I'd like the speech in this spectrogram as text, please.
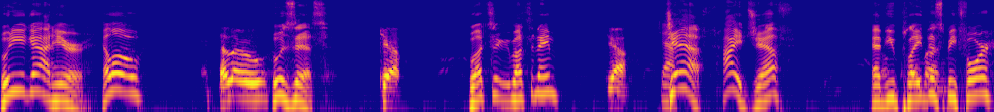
Who do you got here? Hello. Hello, Who is this? Jeff. What's the, what's the name? Jeff. Jeff. Hi, Jeff. Have you played this before?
